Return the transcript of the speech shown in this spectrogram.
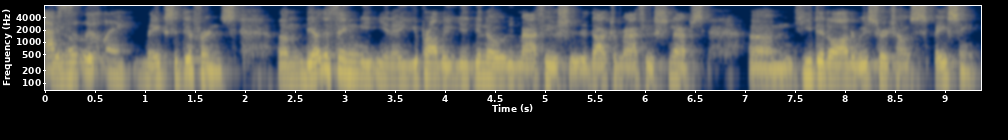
absolutely you know, makes a difference. Um, the other thing you know you probably you, you know matthew dr matthew schneps um, he did a lot of research on spacing.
